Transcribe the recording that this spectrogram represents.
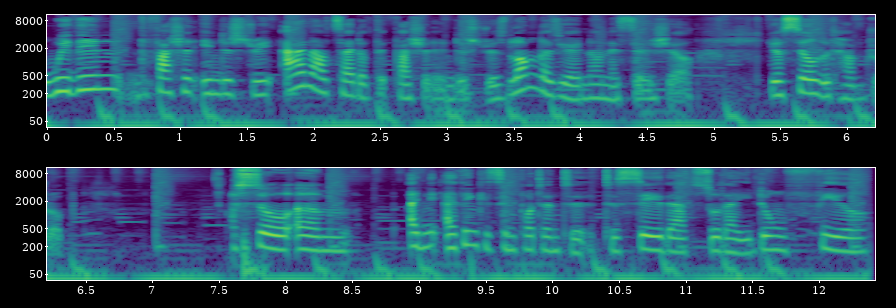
within the fashion industry and outside of the fashion industry, as long as you're non essential, your sales would have dropped. So, um, I, I think it's important to, to say that so that you don't feel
